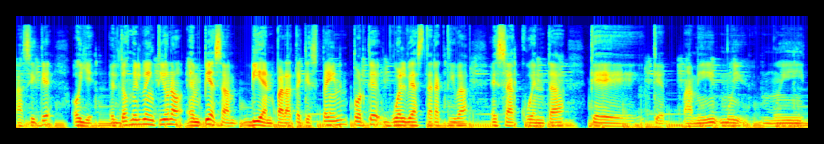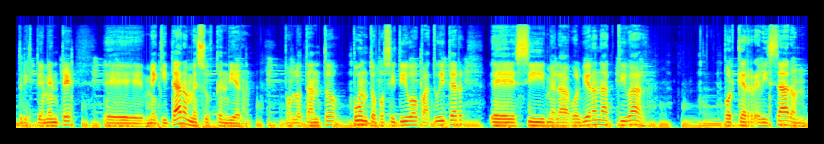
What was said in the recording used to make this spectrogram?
Así que, oye, el 2021 empieza bien para TechSpain porque vuelve a estar activa esa cuenta que, a mí muy, muy tristemente eh, me quitaron, me suspendieron. Por lo tanto, punto positivo para Twitter. Eh, si me la volvieron a activar porque revisaron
